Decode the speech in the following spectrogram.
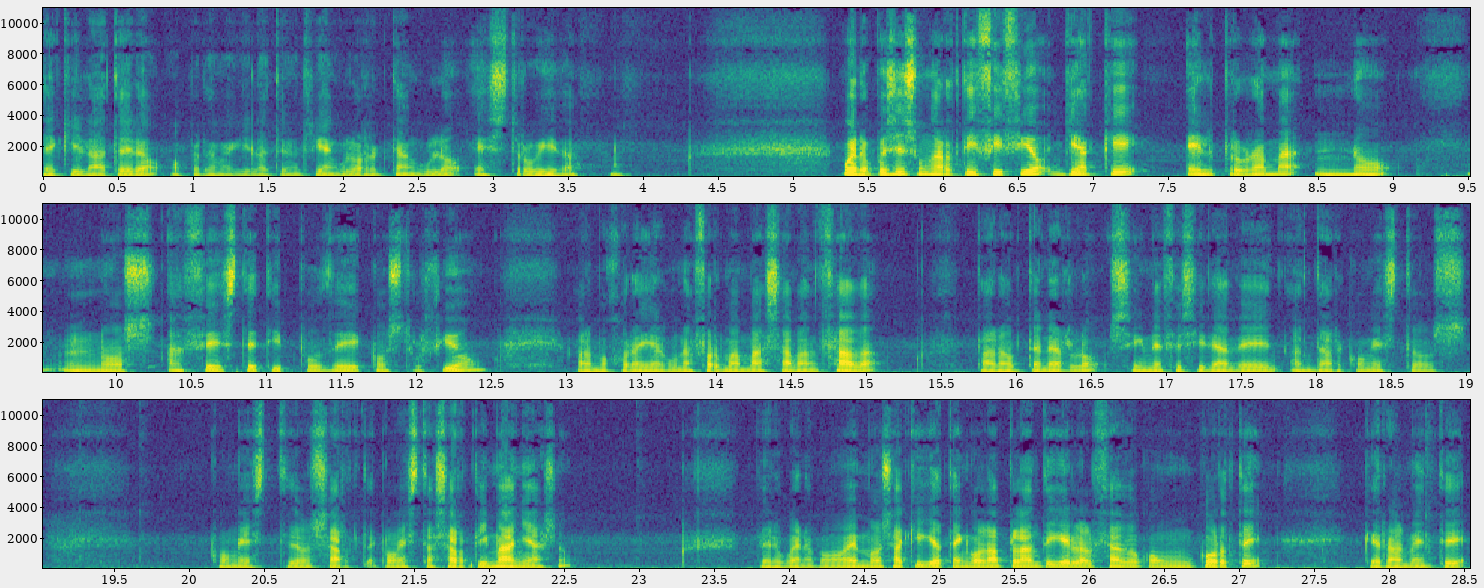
equilátero, o perdón, equilátero, un triángulo rectángulo extruido. Bueno, pues es un artificio ya que el programa no nos hace este tipo de construcción. A lo mejor hay alguna forma más avanzada para obtenerlo sin necesidad de andar con estos con estos con estas artimañas, ¿no? Pero bueno, como vemos aquí ya tengo la planta y el alzado con un corte que realmente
